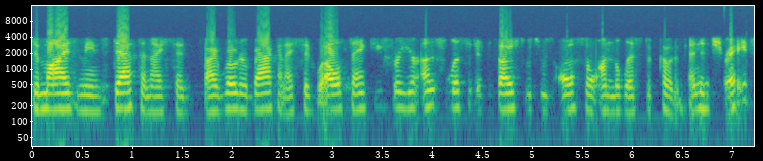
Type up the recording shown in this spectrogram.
demise means death. And I said, I wrote her back and I said, well, thank you for your unsolicited advice, which was also on the list of codependent traits.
